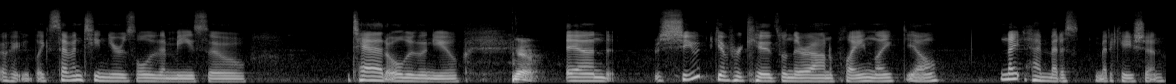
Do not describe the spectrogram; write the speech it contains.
okay, like 17 years older than me, so tad older than you. Yeah. And she would give her kids when they're on a plane, like you know, nighttime medis- medication.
